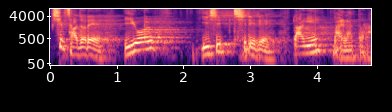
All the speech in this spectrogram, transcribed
14절에 2월 27일에 땅이 말랐더라.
